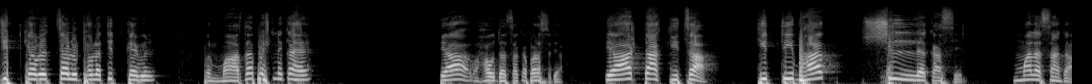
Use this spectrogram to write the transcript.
जितक्या वेळ चालू ठेवला तितक्या वेळ. पण माझा प्रश्न काय आहे? त्या हौदाचा का बरं द्या. त्या टाकीचा किती भाग शिल्लक असेल? मला सांगा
